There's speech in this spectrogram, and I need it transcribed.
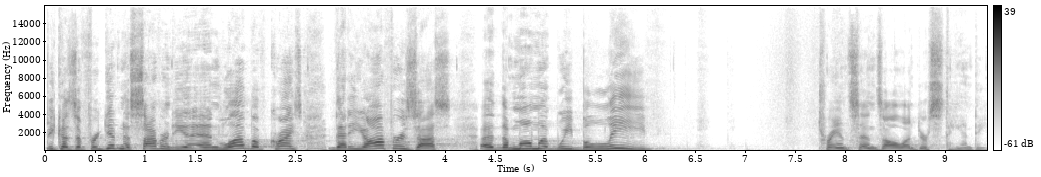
because of forgiveness, sovereignty, and love of Christ that he offers us uh, the moment we believe transcends all understanding.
